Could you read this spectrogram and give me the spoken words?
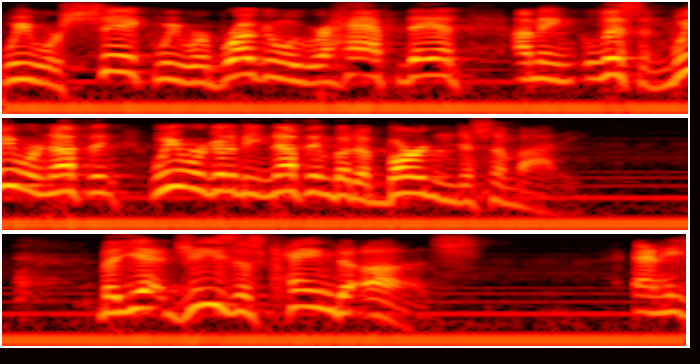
We were sick. We were broken. We were half dead. I mean, listen, we were nothing, we were going to be nothing but a burden to somebody. But yet Jesus came to us. And He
